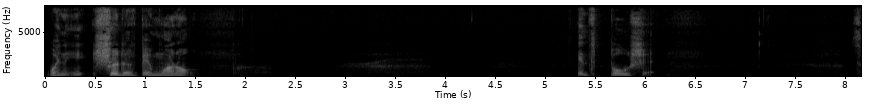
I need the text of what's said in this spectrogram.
when it should have been 1 0. It's bullshit. It's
